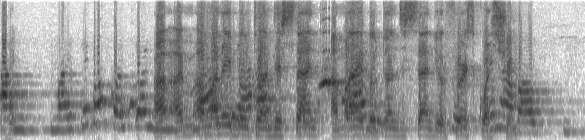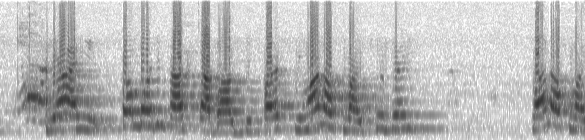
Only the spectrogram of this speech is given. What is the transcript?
And my second question I- is I'm, I'm unable to understand. I'm unable to understand your first question. About, yeah, somebody asked about the fasting. One of my children, one of my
